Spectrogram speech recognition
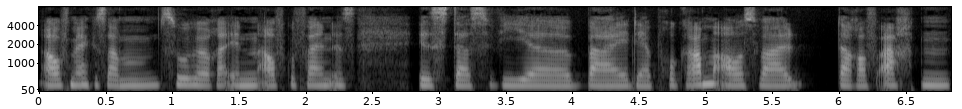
aufmerksamen ZuhörerInnen aufgefallen ist, ist, dass wir bei der Programmauswahl darauf achten,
